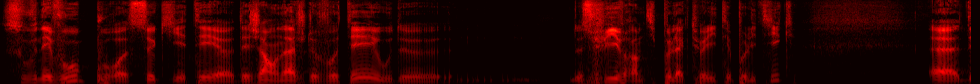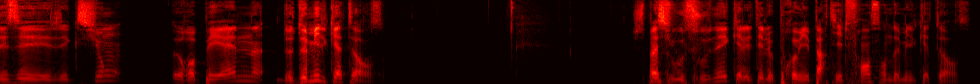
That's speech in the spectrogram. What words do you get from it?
Souvenez-vous, pour ceux qui étaient euh, déjà en âge de voter ou de, suivre un petit peu l'actualité politique, euh, des élections européennes de 2014. Je ne sais pas si vous vous souvenez quel était le premier parti de France en 2014.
